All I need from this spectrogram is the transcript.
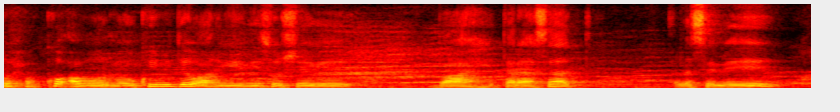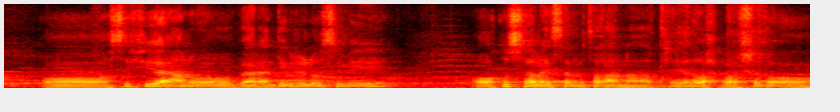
wuxuu ku abuurmay uu ku yimid de anigii idiisoo sheegayay baa daraasaad la sameeyey oo si fiican oo baaraandegle loo sameeyey oo ku saleysan mataqaanaa tayada waxbarashada oo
